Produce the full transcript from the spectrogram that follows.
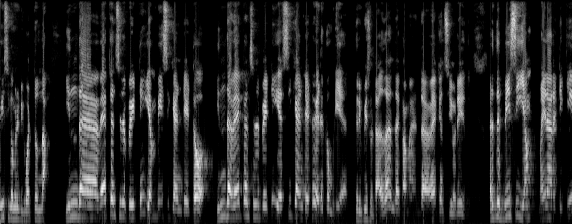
பிசி கம்யூனிட்டிக்கு மட்டும்தான். இந்த வேகன்சில போயிட்டு எம்பிசி கேண்டிடேட்டோ இந்த வேகன்சியில போயிட்டு எஸ்சி கேண்டிடேட்டும் எடுக்க முடியாது. திருப்பி சொல்லிட்டு அதுதான் இந்த கம- இந்த வேகன்சியோட இது. அடுத்து பிசிஎம் மைனாரிட்டிக்கு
